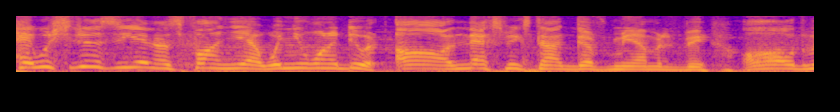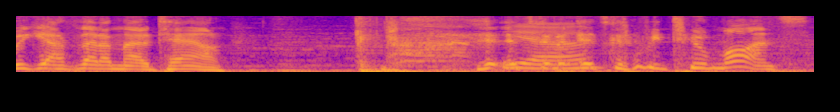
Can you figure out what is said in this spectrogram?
Hey, we should do this again. It was fun. Yeah, when you want to do it? Oh, next week's not good for me. I'm going to be. Oh, the week after that, I'm out of town. it's Yeah. gonna it's gonna be two months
